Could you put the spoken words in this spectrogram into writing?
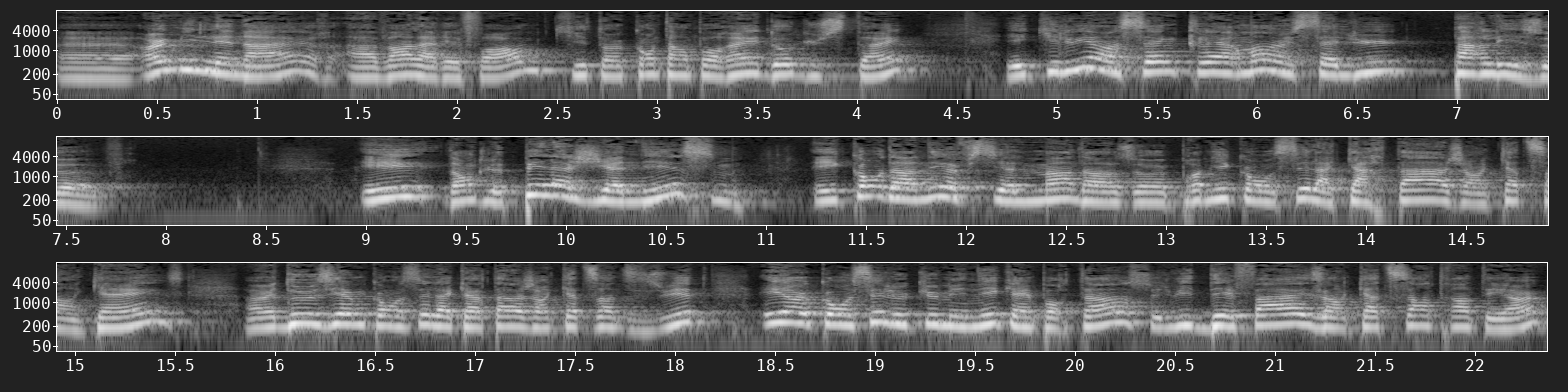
un millénaire avant la Réforme, qui est un contemporain d'Augustin et qui lui enseigne clairement un salut par les œuvres. Et donc le pélagianisme est condamné officiellement dans un premier concile à Carthage en 415, un deuxième concile à Carthage en 418 et un concile œcuménique important, celui d'Éphèse en 431,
